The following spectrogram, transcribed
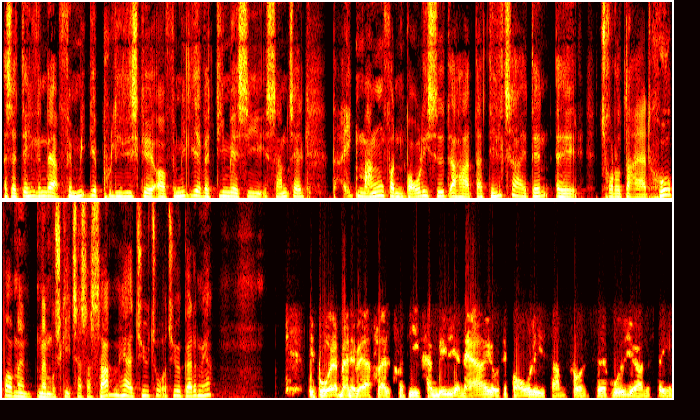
Altså det hele den der familiepolitiske og familieværdimæssige samtale. Der er ikke mange fra den borgerlige side, der, har, der deltager i den. Øh, tror du, der er et håb om, at man måske tager sig sammen her i 2022 og gør det mere? Det burde man i hvert fald, fordi familien er jo det borgerlige samfunds øh, hovedhjørnesten.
